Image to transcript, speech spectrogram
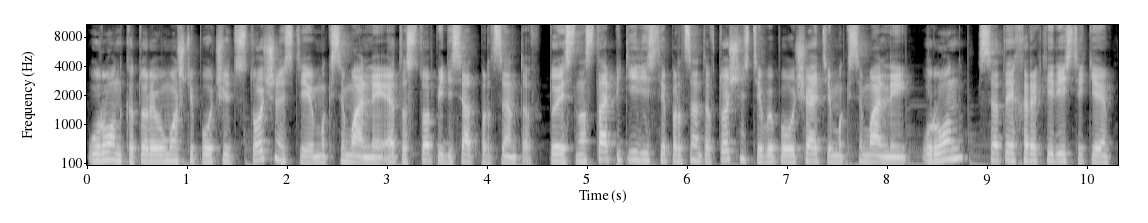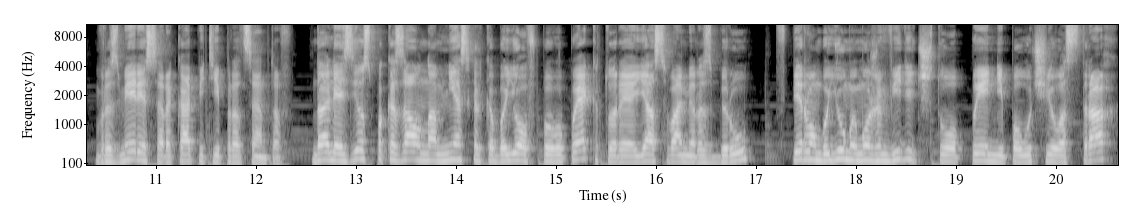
урон, который вы можете получить с точности максимальный, это 150%. То есть на 150% точности вы получаете максимальный урон с этой характеристики в размере 45%. Далее Зилс показал нам несколько боев PvP, которые я с вами разберу. В первом бою мы можем видеть, что Пенни получила страх,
